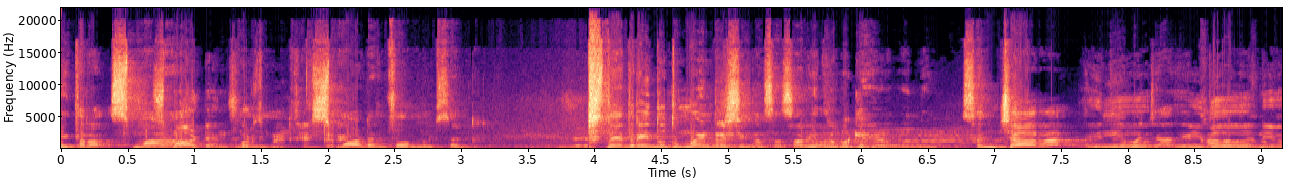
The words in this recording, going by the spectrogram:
ಈ ಥರ smart enforcement centre smart enforcement centre ಸ್ನೇಹಿತರೆ ಇದು ತುಂಬಾ ಇಂಟ್ರೆಸ್ಟಿಂಗ್ ಅನ್ಸುತ್ತೆ ಸರ್. ಇದ್ರ ಬಗ್ಗೆ ಹೇಳ್ಬೋದು ಸಂಚಾರ ಇದು ನೀವು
